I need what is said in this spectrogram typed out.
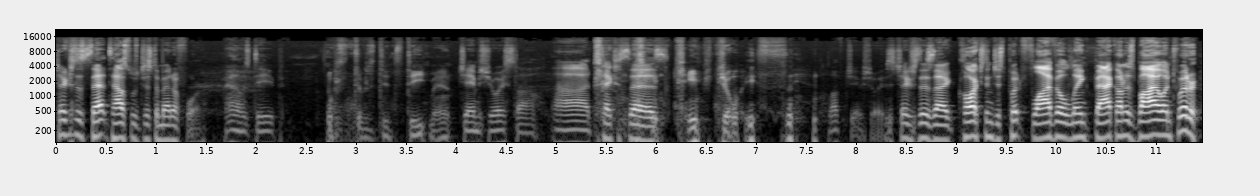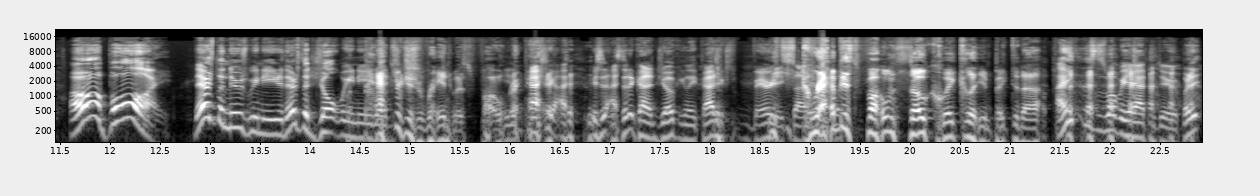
Texas Sat's house was just a metaphor. Man, that was deep. It was, it was it's deep, man. James Joyce style. Uh, Texas says James Joyce. Love James Joyce. Texas says uh, Clarkson just put Flyville link back on his bio on Twitter. Oh boy, there's the news we needed. There's the jolt we needed. Patrick just ran to his phone. Yeah, Right Patrick. I, I said it kind of jokingly. Patrick's very He excited. grabbed his phone so quickly and picked it up. I think this is what we have to do. But it,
